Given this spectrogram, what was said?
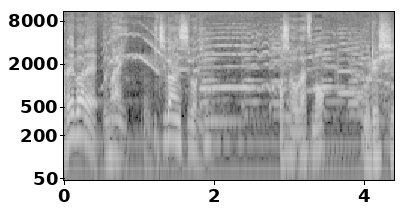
晴れ晴れうまい一番搾り。お正月も嬉しい。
